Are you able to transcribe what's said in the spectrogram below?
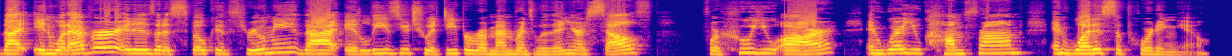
that in whatever it is that is spoken through me, that it leads you to a deeper remembrance within yourself for who you are and where you come from and what is supporting you.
